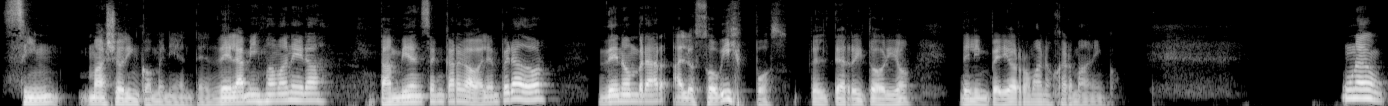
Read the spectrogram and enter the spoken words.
sin mayor inconveniente. De la misma manera, también se encargaba el emperador de nombrar a los obispos del territorio del imperio romano germánico. Una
